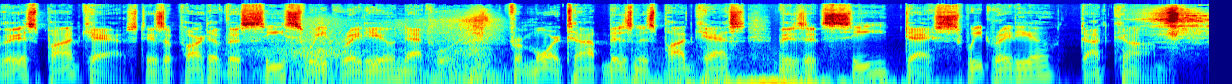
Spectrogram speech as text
This podcast is a part of the C Suite Radio Network. For more top business podcasts, visit c-suiteradio.com.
